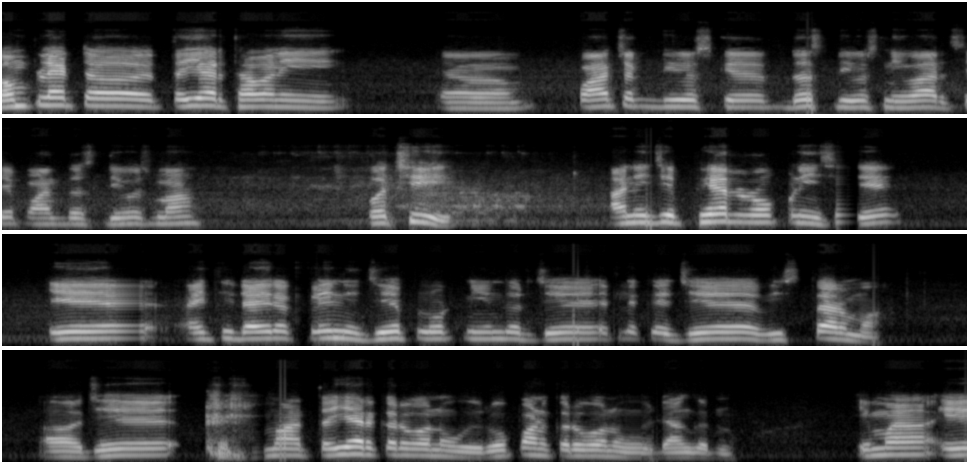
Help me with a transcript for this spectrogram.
કમ્પ્લેટ તૈયાર થવાની પાંચક દિવસ કે દસ દિવસની વાર છે, પાંચ દસ દિવસમાં. પછી આની જે ફેર રોપણી છે, એ અહીંથી ડાયરેક્ટ લઈને જે પ્લોટની અંદર જે, એટલે કે જે વિસ્તારમાં જે, માં તૈયાર કરવાનું હોય, રોપણ કરવાનું હોય ડાંગરનું એમાં એ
